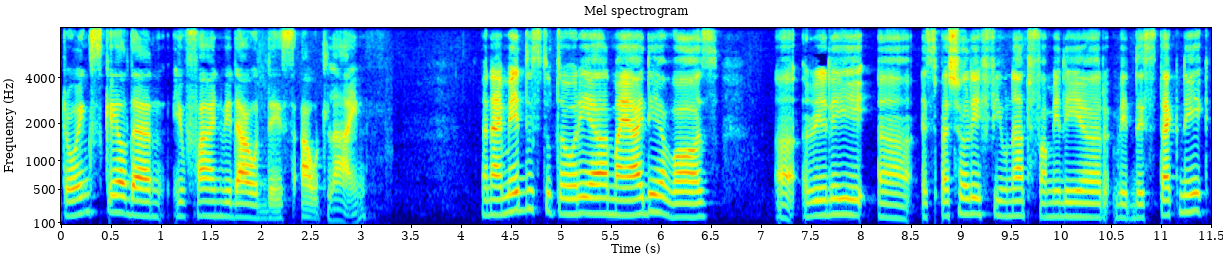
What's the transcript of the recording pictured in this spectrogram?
drawing skill, then you find without this outline. When I made this tutorial, my idea was uh, really, uh, especially if you're not familiar with this technique,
